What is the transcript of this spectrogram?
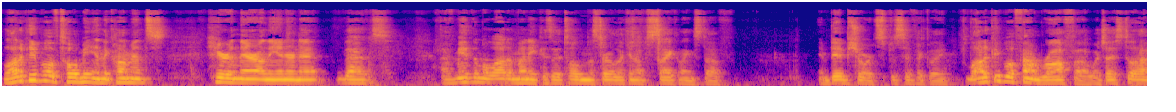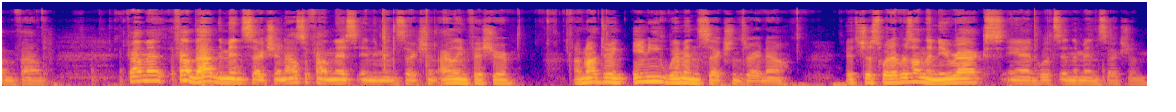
A lot of people have told me in the comments here and there on the internet that I've made them a lot of money because I told them to start looking up cycling stuff. And bib shorts specifically. A lot of people have found Rapha, which I still haven't found. Found that found that in the men's section. I also found this in the men's section. Eileen Fisher. I'm not doing any women's sections right now. It's just whatever's on the new racks and what's in the men's section.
